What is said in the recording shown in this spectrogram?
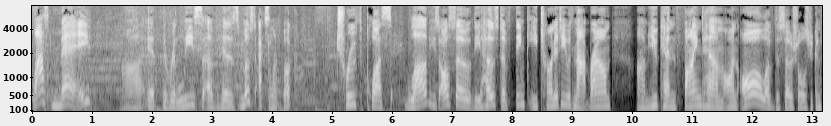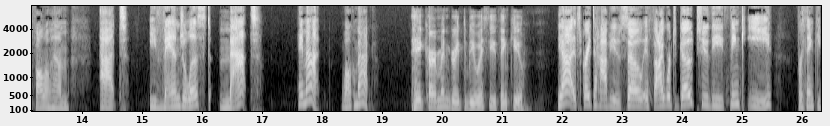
last May uh, at the release of his most excellent book, Truth Plus Love. He's also the host of Think Eternity with Matt Brown. Um, you can find him on all of the socials. You can follow him at Evangelist Matt. Hey, Matt, welcome back. Hey, Carmen, great to be with you. Thank you. Yeah, it's great to have you. So, if I were to go to the Think E for Think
